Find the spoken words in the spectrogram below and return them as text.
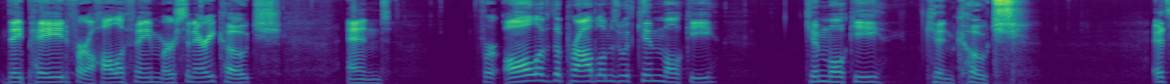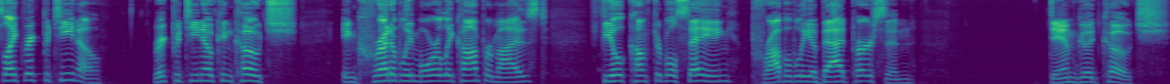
They paid for a Hall of Fame mercenary coach and for all of the problems with Kim Mulkey, Kim Mulkey can coach. It's like Rick Pitino. Rick Pitino can coach, incredibly morally compromised, feel comfortable saying, probably a bad person, damn good coach.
